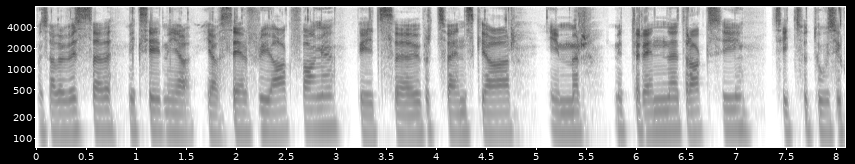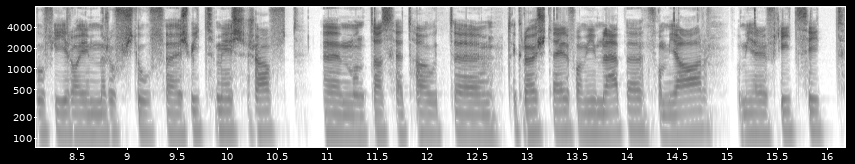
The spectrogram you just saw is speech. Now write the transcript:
muss aber wissen, wie sieht, ich habe sehr früh angefangen. Ich bin jetzt äh, über 20 Jahre immer mit Rennen dran gewesen. Seit 2004 auch immer auf Stufe Schweizer Meisterschaft. Ähm, und das hat halt äh, den grössten Teil von meinem Leben, vom Jahr, von meiner Freizeit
